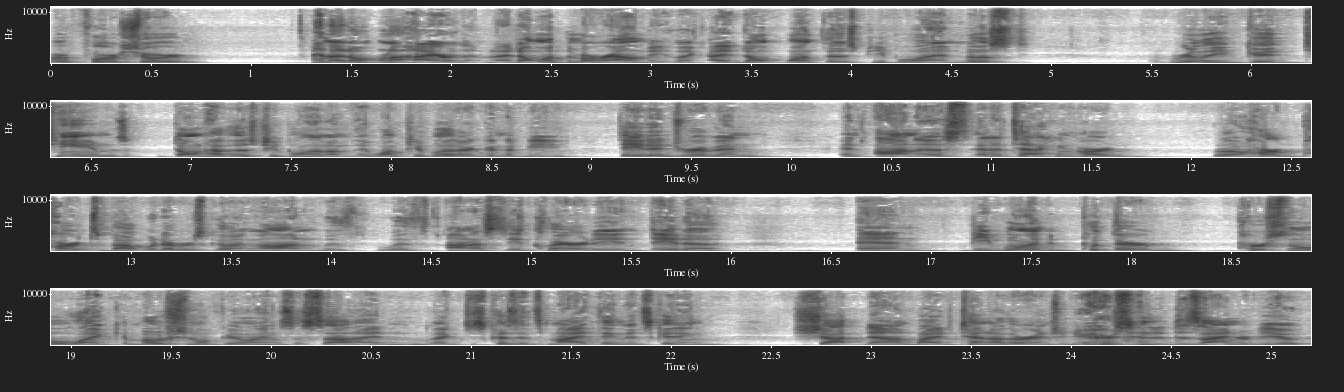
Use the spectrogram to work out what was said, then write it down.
or for sure." and I don't want to hire them. And I don't want them around me. Like I don't want those people. And most really good teams don't have those people in them. They want people that are going to be data driven and honest and attacking hard the hard parts about whatever's going on with with honesty and clarity and data, and be willing to put their personal like emotional feelings aside and like just because it's my thing that's getting shot down by 10 other engineers in a design review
